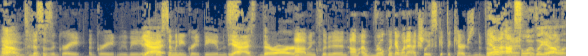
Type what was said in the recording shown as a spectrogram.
Yeah. Um, this is a great, a great movie. And Yeah. there's so many great themes. Yeah, there are. Um, included in. Um, I, real quick, I want to actually skip to characters and development. yeah, absolutely. Yeah, that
